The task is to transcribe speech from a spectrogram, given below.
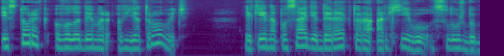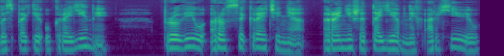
Історик Володимир В'ятрович, який на посаді директора архіву Служби безпеки України провів розсекречення раніше таємних архівів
